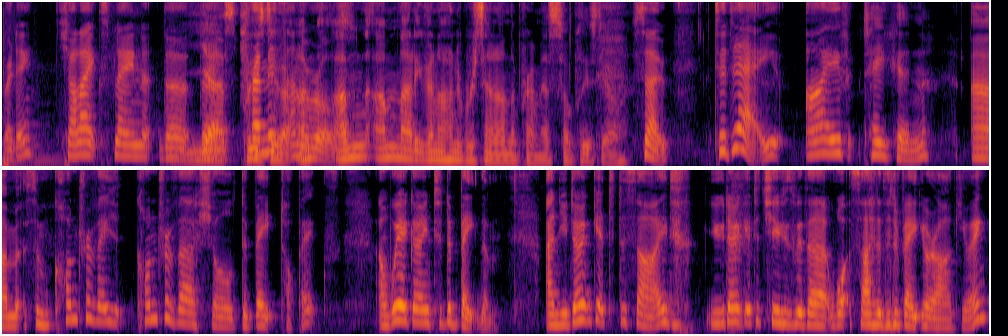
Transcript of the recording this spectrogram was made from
Ready? Shall I explain the, the yes, premise do. and I'm, the rules? I'm I'm not even 100% on the premise, so please do. So, today I've taken um, some controver- controversial debate topics and we're going to debate them. And you don't get to decide, you don't get to choose with uh, what side of the debate you're arguing.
